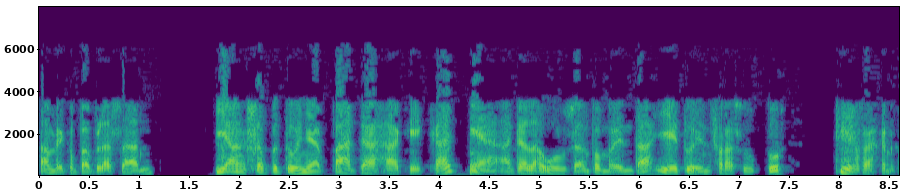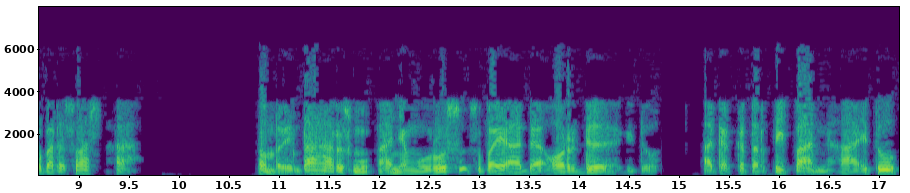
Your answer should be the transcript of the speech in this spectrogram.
sampai kebablasan yang sebetulnya pada hakikatnya adalah urusan pemerintah yaitu infrastruktur diserahkan kepada swasta. Pemerintah harus hanya ngurus supaya ada orde gitu, ada ketertiban. Nah, itu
